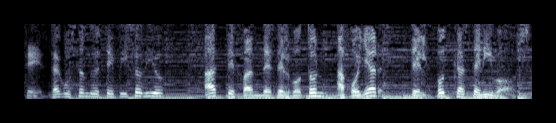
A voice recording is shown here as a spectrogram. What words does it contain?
¿Te está gustando este episodio? Hazte fan desde el botón Apoyar del podcast de Nivos.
